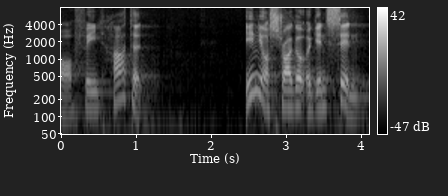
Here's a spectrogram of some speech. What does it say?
or faint hearted. In your struggle against sin,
